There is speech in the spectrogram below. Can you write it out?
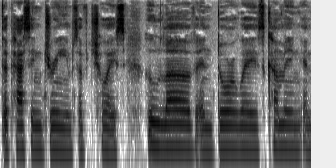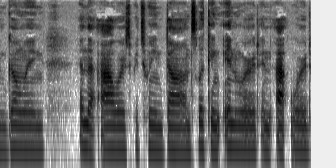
the passing dreams of choice, who love in doorways coming and going, and the hours between dawns, looking inward and outward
